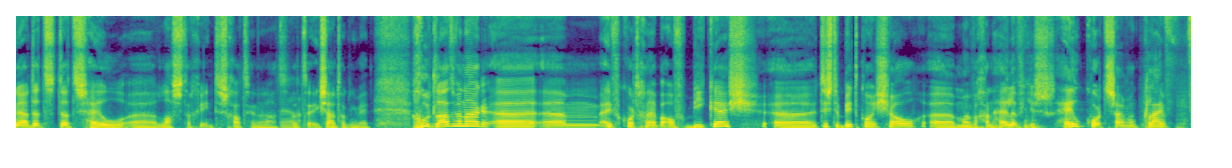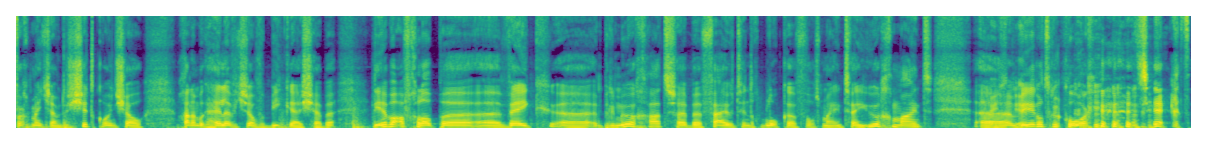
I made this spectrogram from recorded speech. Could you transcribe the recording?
Ja, dat, is- dat is heel eh, lastig in te schatten inderdaad. Ja. Dat, ik zou het ook niet weten. Goed, laten we naar eh, ehm, even kort gaan hebben over Bcash. Eh, het is de Bitcoin Show, eh, maar we gaan heel eventjes, heel kort zijn we een klein fragmentje van de Shitcoin Show. We gaan namelijk heel eventjes over Bcash hebben. Die hebben afgelopen eh, week eh, een primeur gehad. Ze hebben 25 blokken volgens mij in twee uur gemined. Eh, een wereldrecord. Het is echt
